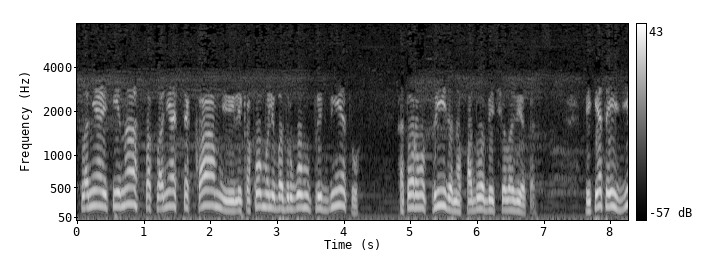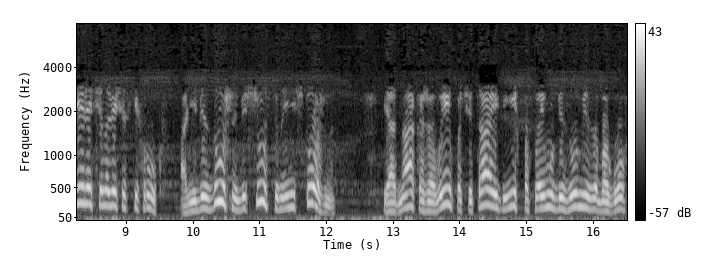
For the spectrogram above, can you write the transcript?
склоняете и нас поклоняться камню или какому-либо другому предмету, которому придано подобие человека? Ведь это изделие человеческих рук, они бездушны, бесчувственны и ничтожны. И однако же вы почитаете их по своему безумию за богов.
